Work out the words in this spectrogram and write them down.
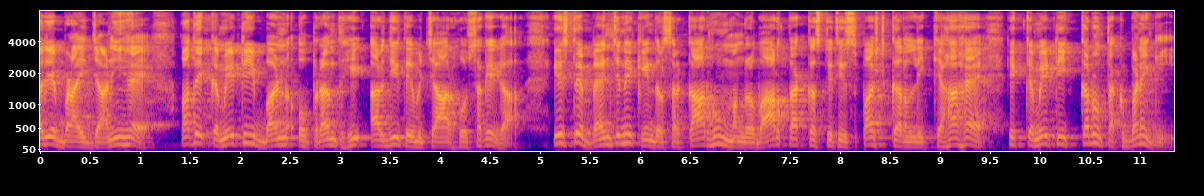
ਅਜੇ ਬਣਾਈ ਜਾਣੀ ਹੈ ਅਤੇ ਕਮੇਟੀ ਬਣਨ ਉਪਰੰਤ ਹੀ ਅਰਜ਼ੀ ਤੇ ਵਿਚਾਰ ਹੋ ਸਕੇਗਾ। ਇਸ ਤੇ ਬੈਂਚ ਨੇ ਕੇਂਦਰ ਸਰਕਾਰ ਨੂੰ ਮੰਗਲਵਾਰ ਤੱਕ ਸਥਿਤੀ ਸਪਸ਼ਟ ਕਰਨ ਲਈ ਕਿਹਾ ਹੈ ਕਿ ਕਮੇਟੀ ਕਦੋਂ ਤੱਕ ਬਣੇਗੀ।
